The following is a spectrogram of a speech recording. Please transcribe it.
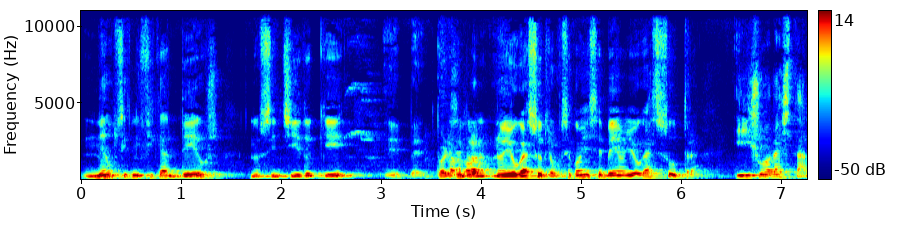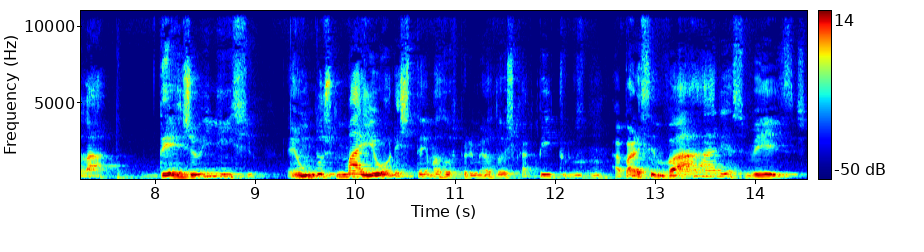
não significa Deus no sentido que, eh, por exemplo, no Yoga Sutra, você conhece bem o Yoga Sutra, Ishvara está lá, desde o início. É um dos maiores temas dos primeiros dois capítulos. Uhum. Aparece várias vezes.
